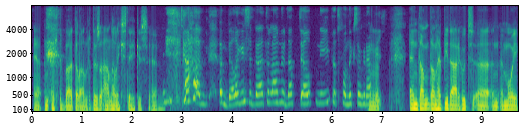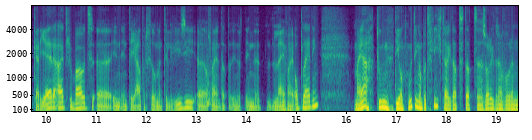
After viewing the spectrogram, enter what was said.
ja, een echte buitenlander, tussen aanhalingstekens. Ja, ja een, een, Belgische buitenlander, dat telt niet. Dat vond ik zo grappig. En dan, dan heb je daar goed uh, een, een, mooie carrière uitgebouwd uh, in, in theater, film en televisie. of dat in, het, in de lijn van je opleiding. Maar ja, toen die ontmoeting op het vliegtuig, dat, dat zorgde dan voor een,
